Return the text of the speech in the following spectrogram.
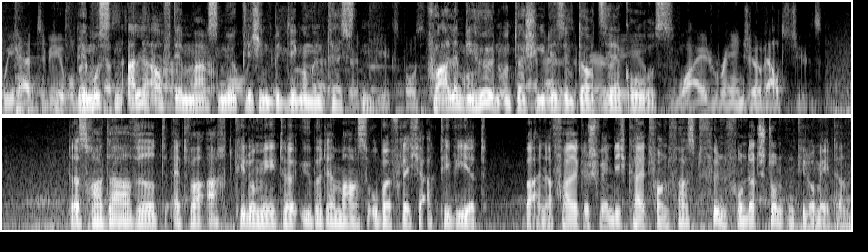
Wir mussten alle auf dem Mars möglichen Bedingungen testen. Vor allem die Höhenunterschiede sind dort sehr groß. Das Radar wird etwa 8 Kilometer über der Marsoberfläche aktiviert, bei einer Fallgeschwindigkeit von fast 500 Stundenkilometern.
